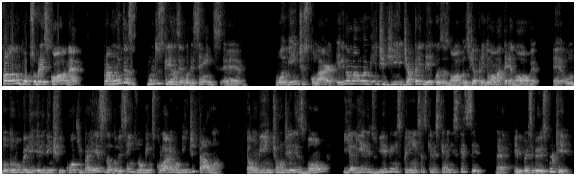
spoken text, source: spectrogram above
Falando um pouco sobre a escola, né? Para muitas muitos crianças e adolescentes, é, o ambiente escolar, ele não é um ambiente de, de aprender coisas novas, de aprender uma matéria nova. É, o Dr. Hugo, ele, ele identificou que para esses adolescentes, o ambiente escolar é um ambiente de trauma. É um ambiente onde eles vão e ali eles vivem experiências que eles querem esquecer. Né? Ele percebeu isso. Por quê?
